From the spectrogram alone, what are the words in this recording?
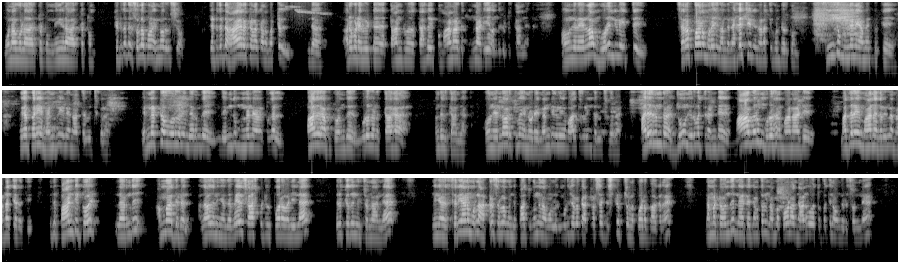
உணவுலா இருக்கட்டும் நீரா இருக்கட்டும். கிட்டத்தட்ட சொல்ல இன்னொரு விஷயம். கிட்டத்தட்ட ஆயிரக்கணக்கான மக்கள் இந்த அறுவடை வீட்டை தாண்டுவதற்காக இப்ப மாநாட்டுக்கு முன்னாடியே வந்துகிட்டு இருக்காங்க அவங்களை எல்லாம் ஒருங்கிணைத்து சிறப்பான முறையில் அந்த நிகழ்ச்சியை நடத்தி கொண்டிருக்கும் இந்து முன்னணி அமைப்புக்கு மிகப்பெரிய நன்றியினை நான் தெரிவிச்சுக்கிறேன். எண்ணற்ற ஊர்களிலிருந்து இந்த இந்து முன்னணி அமைப்புகள் பாதுகாப்புக்கு வந்து முருகனுக்காக வந்திருக்காங்க. அவங்க எல்லாருக்குமே என்னுடைய நன்றிகளையும் வாழ்த்துக்களையும் தெரிவிச்சுக்கிறேன். வருகின்ற ஜூன் இருபத்தி ரெண்டு மாபெரும் முருகர் மாநாடு மதுரை மாநகரில் நடக்கிறது. இது பாண்டி கோயில்ல இருந்து அம்மா திடல் அதாவது நீங்க அந்த வேல்ஸ் ஹாஸ்பிட்டல் போற வழியில இருக்குதுன்னு சொன்னாங்க. நீங்க சரியான முறையில் அட்ரஸ் எல்லாம் கொஞ்சம் பார்த்துக்கோங்க. நான் உங்களுக்கு முடிஞ்ச அளவுக்கு அட்ரஸை டிஸ்கிரிப்ஷன்ல போட பார்க்குறேன். நம்மகிட்ட வந்து நேற்றைய தினத்தில் நம்ம போன அந்த அனுபவத்தை பத்தி நான் உங்ககிட்ட சொன்னேன்.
